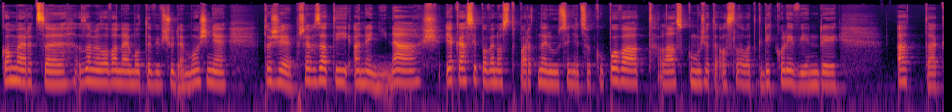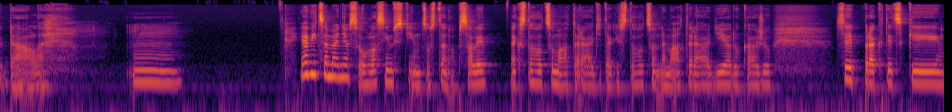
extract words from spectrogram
komerce, zamilované motivy všude možně, to, že je převzatý a není náš, jakási povinnost partnerů si něco kupovat, lásku můžete oslavovat kdykoliv jindy a tak dále. Mm. Já víceméně souhlasím s tím, co jste napsali, jak z toho, co máte rádi, tak i z toho, co nemáte rádi a dokážu si prakticky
